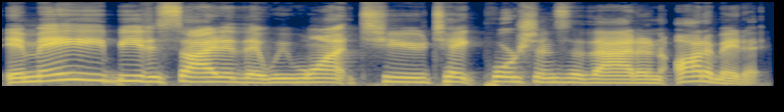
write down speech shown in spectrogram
it may be decided that we want to take portions of that and automate it.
